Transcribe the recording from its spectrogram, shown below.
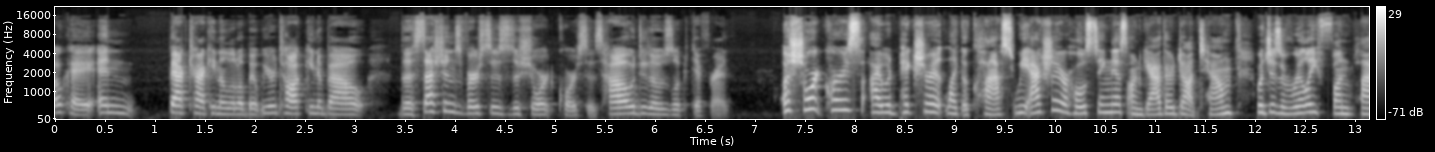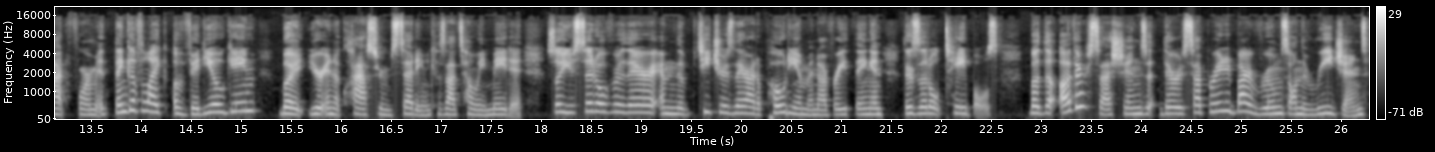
Okay, and backtracking a little bit, we were talking about the sessions versus the short courses. How do those look different? A short course, I would picture it like a class. We actually are hosting this on gather.town, which is a really fun platform. Think of like a video game, but you're in a classroom setting because that's how we made it. So you sit over there and the teacher's there at a podium and everything, and there's little tables. But the other sessions, they're separated by rooms on the regions,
